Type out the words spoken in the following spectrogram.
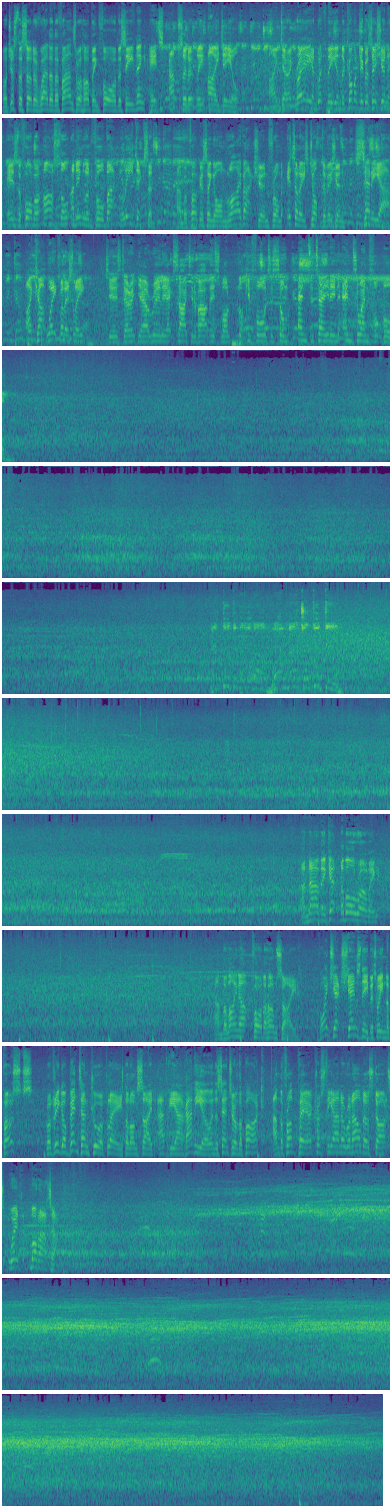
Well, just the sort of weather the fans were hoping for this evening. It's absolutely ideal. I'm Derek Ray, and with me in the commentary position is the former Arsenal and England fullback Lee Dixon. And we're focusing on live action from Italy's top division, Serie A. I can't wait for this, Lee. Cheers, Derek. Yeah, really excited about this one. Looking forward to some entertaining end-to-end -end football. Match a tutti! And now they get the ball rolling. And the line-up for the home side. Wojciech Szczęsny between the posts. Rodrigo Bentancur plays alongside Adrien Rabiot in the centre of the park. And the front pair, Cristiano Ronaldo, starts with Morata.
